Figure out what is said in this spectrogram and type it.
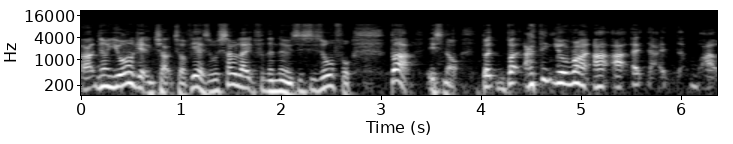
uh, no, you are getting chucked off. Yes, we're so late for the news. This is awful, but it's not. But but I think you're right. I, I, I, I,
